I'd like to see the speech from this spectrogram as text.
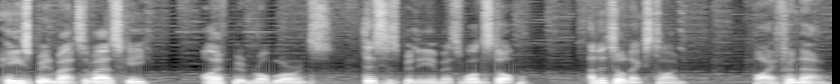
He's been Matt Zavadsky. I've been Rob Lawrence. This has been EMS One Stop. And until next time, bye for now.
